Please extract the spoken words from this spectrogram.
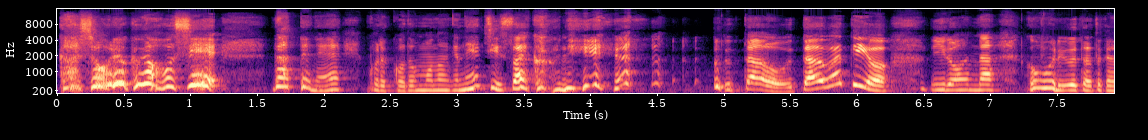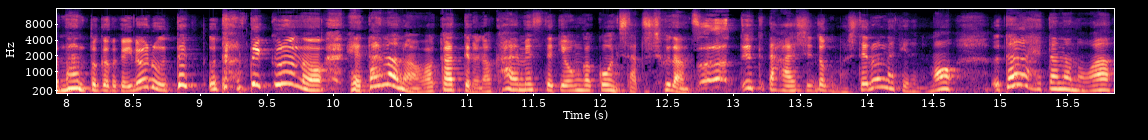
歌唱力が欲しいだってね、これ子供のね、小さい頃に歌を歌うわけよ。いろんな子守歌とかなんとかとかいろいろ歌ってくるの。下手なのは分かってるの。壊滅的音楽音痴私普段ずーっと言ってた配信とかもしてるんだけれども、歌が下手なのは、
